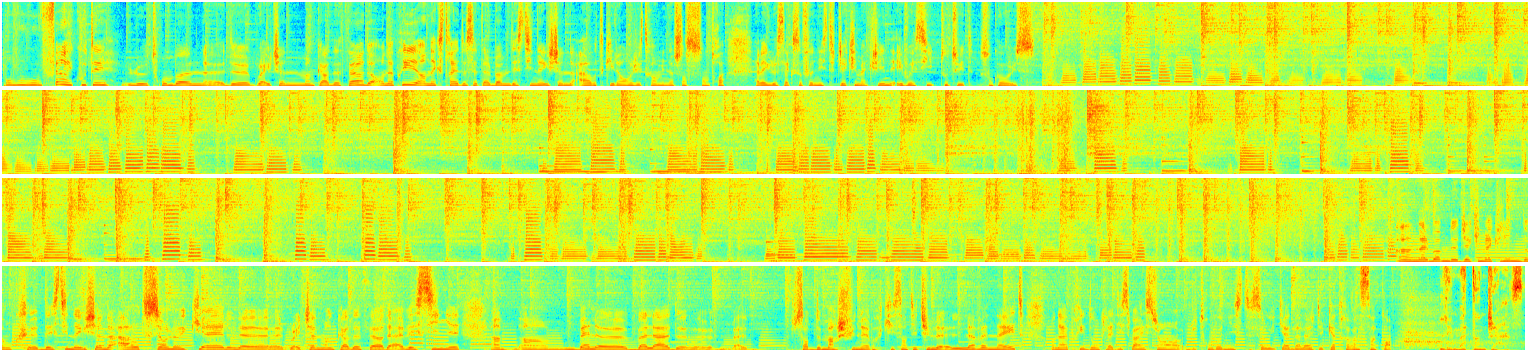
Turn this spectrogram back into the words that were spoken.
pour vous faire écouter le trombone de Gretchen Manker III, on a pris un extrait de cet album Destination Out qu'il a enregistré en 1963 avec le saxophoniste Jackie McLean et voici tout de suite son chorus. Album de Jackie McLean, donc Destination Out, sur lequel euh, Gretchen Manker III avait signé un, un- une belle euh, ballade. euh, bah, sorte de marche funèbre qui s'intitule Love and Hate. On a appris donc la disparition du tromboniste ce week-end à l'âge de 85 ans. Les matins de jazz.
